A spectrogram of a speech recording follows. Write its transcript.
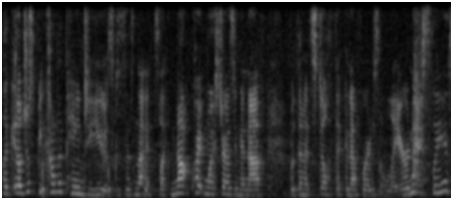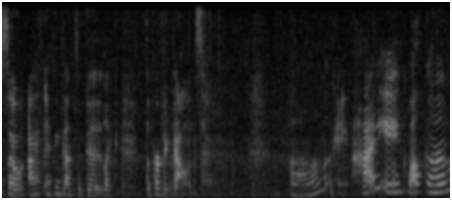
like it'll just be kind of a pain to use because it's not it's like not quite moisturizing enough but then it's still thick enough where it doesn't layer nicely so I, I think that's a good like the perfect balance um, okay, hi Ink, welcome.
